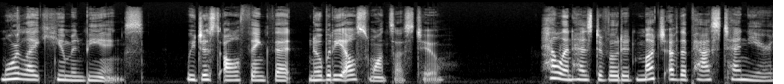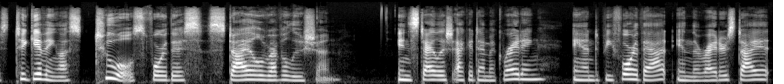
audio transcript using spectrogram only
more like human beings. We just all think that nobody else wants us to. Helen has devoted much of the past 10 years to giving us tools for this style revolution. In stylish academic writing, and before that in The Writer's Diet,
